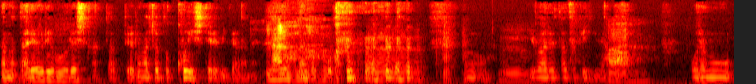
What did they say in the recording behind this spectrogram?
なんか誰よりも嬉しかったっていうのがちょっと恋してるみたいなね、なるほど。なんかこう 言われた時にね、はい。あ俺も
